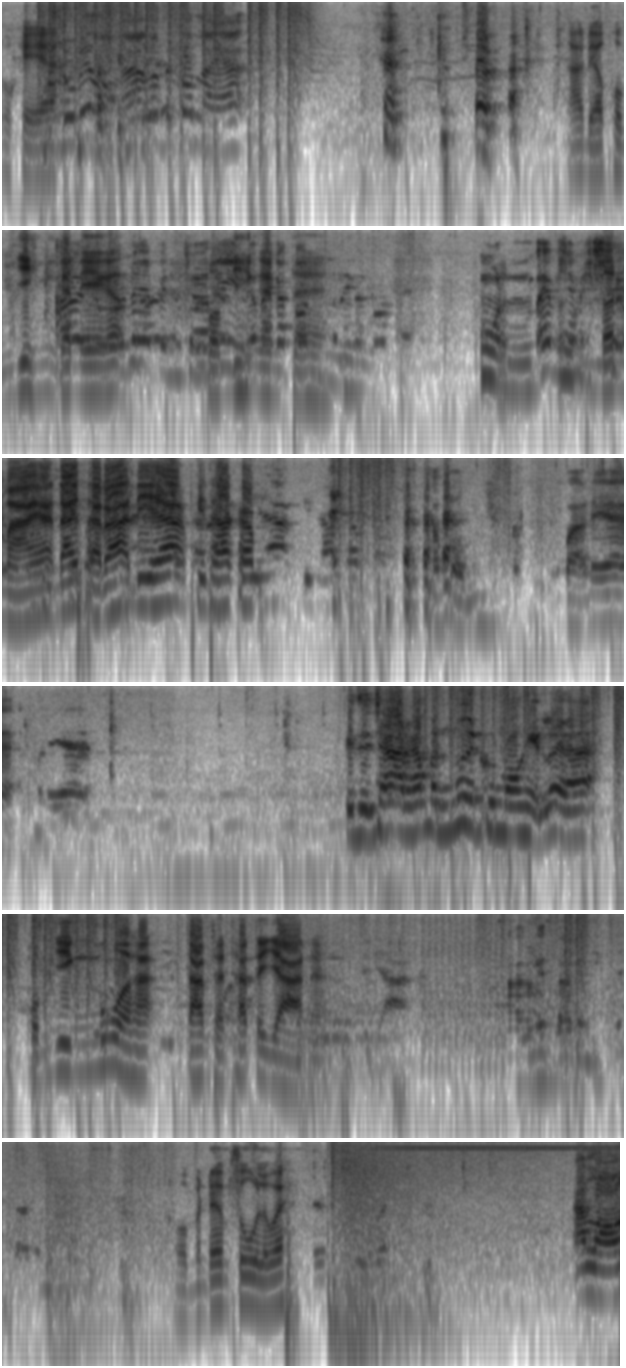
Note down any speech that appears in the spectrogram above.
โอเคฮะดูไม่ออกนะว่าเป็นต้นอะไรฮะอ่าเดี๋ยวผมยิงกันเองครับาดูว่าเป็นเชอร์ผมรี่ยิงหรือไม่ก็กันแต่ต้นหมุนเอ้ยไม่ใช่ไม่ใช่ต้นไม้ฮะได้สาระดีฮะพี่ทักษ์ครับครับผมว่าเนี่ยพี่สุชาติครับมันมืดคุณมองเห็นเลยฮะ ผมยิงมั่วฮะ ตามสัญชาตญาณฮะอันนี้ตาหนึ่งโอ้มันเริ่มสู้แล้วเว้ยอะร้อง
